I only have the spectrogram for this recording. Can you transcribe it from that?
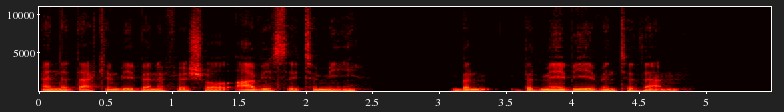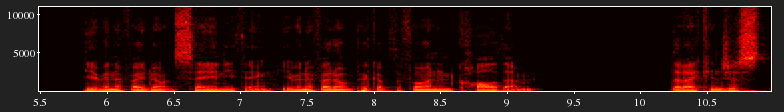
and that that can be beneficial, obviously to me, but but maybe even to them. Even if I don't say anything, even if I don't pick up the phone and call them, that I can just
